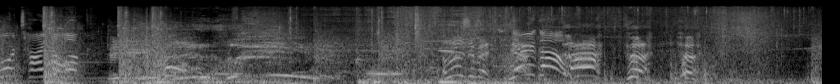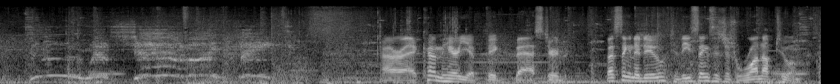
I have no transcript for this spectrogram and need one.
More time to look. Elizabeth! There you go! Ah! Alright, come here, you big bastard. Best thing to do to these things is just run up to them.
